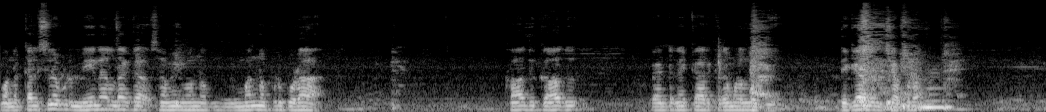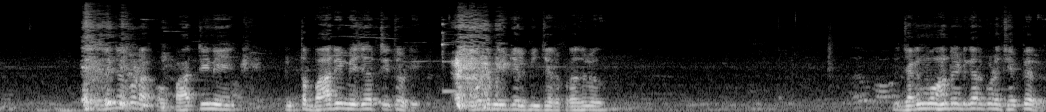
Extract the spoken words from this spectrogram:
మొన్న కలిసినప్పుడు మే నెల దాకా సమయం ఉన్న మిమ్మన్నప్పుడు కూడా కాదు కాదు వెంటనే కార్యక్రమాల్లోకి దిగాలని చెప్పడం. నిజంగా కూడా ఒక పార్టీని ఇంత భారీ మెజార్టీతోటి ఓటమిని గెలిపించారు ప్రజలు. జగన్మోహన్ రెడ్డి గారు కూడా చెప్పారు.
